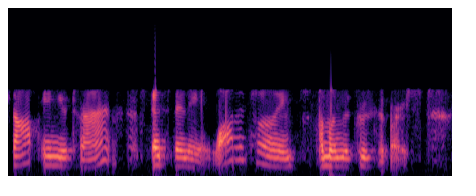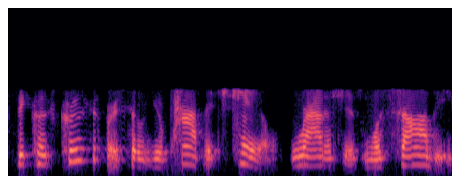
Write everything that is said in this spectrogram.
stop in your tracks and spend a lot of time among the crucifers. Because crucifers, so your cabbage, kale, radishes, wasabi,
